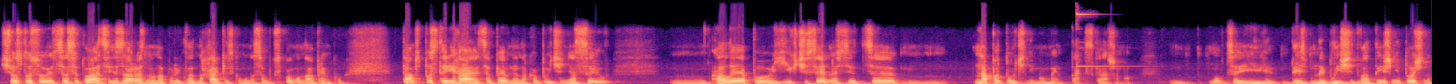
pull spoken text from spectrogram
Що стосується ситуації зараз, ну, наприклад, на Харківському, на Самському напрямку, там спостерігається певне накопичення сил, але по їх чисельності це на поточний момент, так скажемо. Ну, це і десь найближчі два тижні точно.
